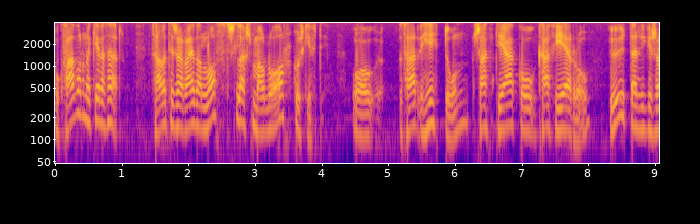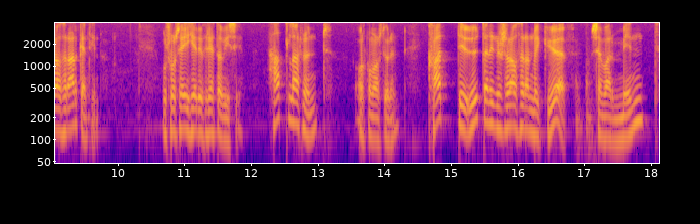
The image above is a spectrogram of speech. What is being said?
Og hvað var hún að gera þar? Það var til að ræða loftslagsmál og orkuskipti. Og þar hitt hún Santiago Cafiero utanríkisráður Argentínu. Og svo segi hér í fréttavísi Halla Hrund, orkumálastjórin kvatti utanríkisráðurann með gjöf sem var mynd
